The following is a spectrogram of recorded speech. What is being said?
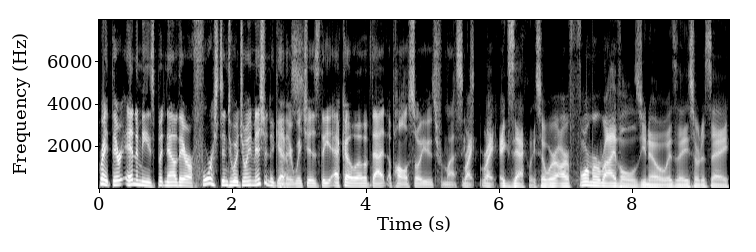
right. They're enemies, but now they are forced into a joint mission together, Yes. which is the echo of that Apollo Soyuz from last season. Right, right, exactly. So we're our former rivals, you know, as they sort of say.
